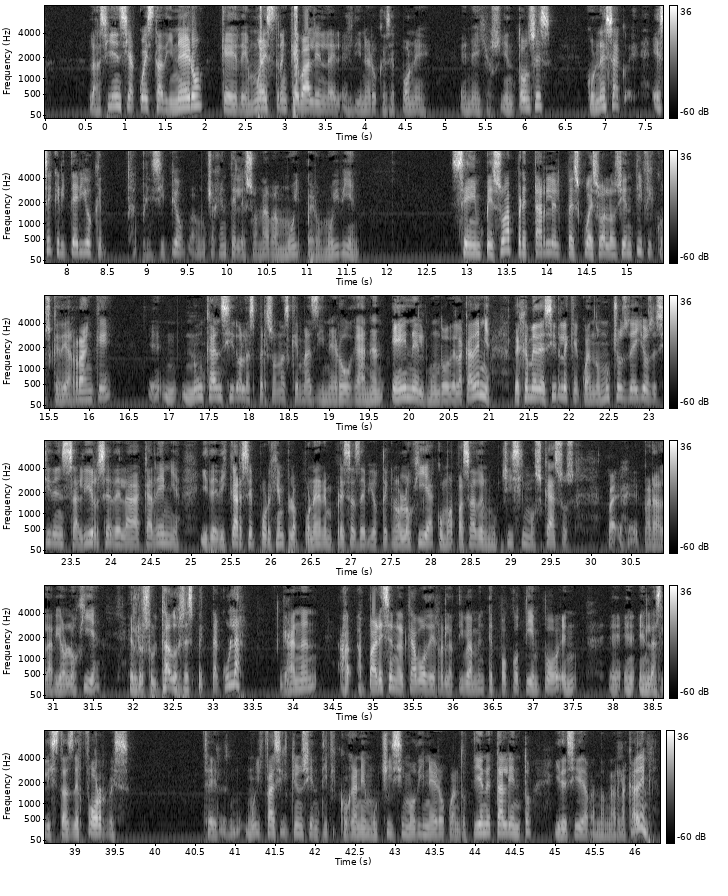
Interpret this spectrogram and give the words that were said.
la ciencia cuesta dinero que demuestren que valen el, dinero que se pone en ellos. Y entonces, con esa, ese criterio que al principio a mucha gente le sonaba muy, pero muy bien, se empezó a apretarle el pescuezo a los científicos, que de arranque eh, nunca han sido las personas que más dinero ganan en el mundo de la academia. Déjeme decirle que cuando muchos de ellos deciden salirse de la academia y dedicarse, por ejemplo, a poner empresas de biotecnología, como ha pasado en muchísimos casos eh, para la biología, el resultado es espectacular. Ganan, aparecen al cabo de relativamente poco tiempo en, eh, en las listas de Forbes es muy fácil que un científico gane muchísimo dinero cuando tiene talento y decide abandonar la academia.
